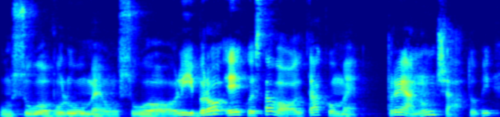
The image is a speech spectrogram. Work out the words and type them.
un suo volume, un suo libro e questa volta, come preannunciatovi,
